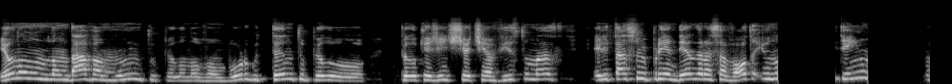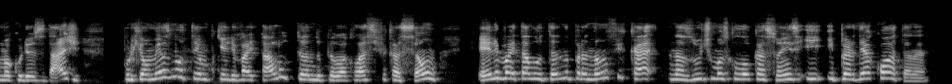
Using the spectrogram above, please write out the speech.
Eu não, não dava muito pelo Novo Hamburgo, tanto pelo, pelo que a gente já tinha visto, mas ele está surpreendendo nessa volta. E o Novo tem uma curiosidade, porque ao mesmo tempo que ele vai estar tá lutando pela classificação, ele vai estar tá lutando para não ficar nas últimas colocações e, e, perder a cota, né?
